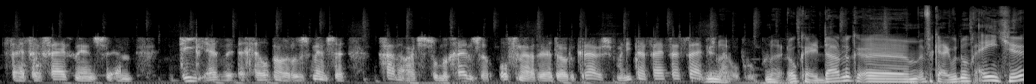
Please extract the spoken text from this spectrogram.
555 mensen. En die hebben geld nodig. Dus mensen gaan naar Artsen zonder Grenzen of naar het Rode Kruis. Maar niet naar 555 is mijn oproep. Nee, Oké, duidelijk. Ehm, even kijken, we doen nog eentje.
